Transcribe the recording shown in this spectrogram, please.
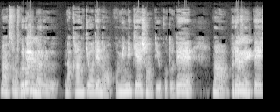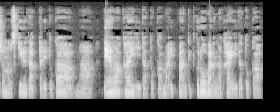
まあそのグローバルな環境でのコミュニケーションということで、まあプレゼンテーションのスキルだったりとか、まあ電話会議だとか、まあ一般的グローバルな会議だとか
